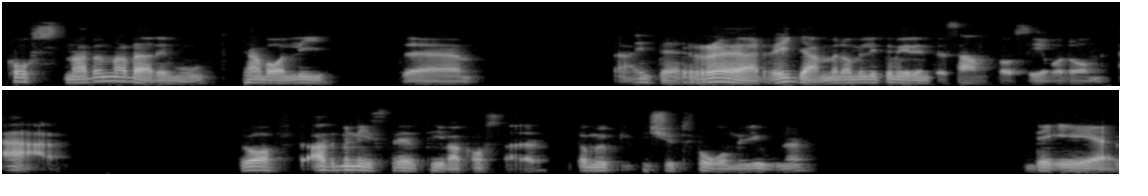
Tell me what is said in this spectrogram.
Kostnaderna däremot kan vara lite, inte röriga, men de är lite mer intressanta att se vad de är. Du har administrativa kostnader. De uppgick till 22 miljoner. Det är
